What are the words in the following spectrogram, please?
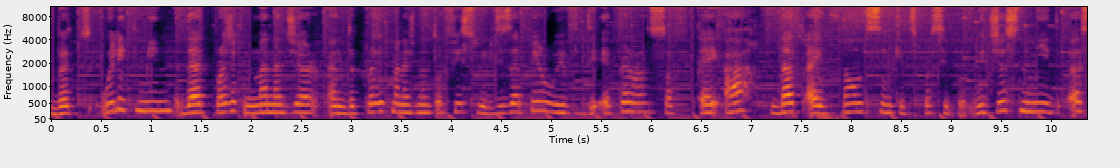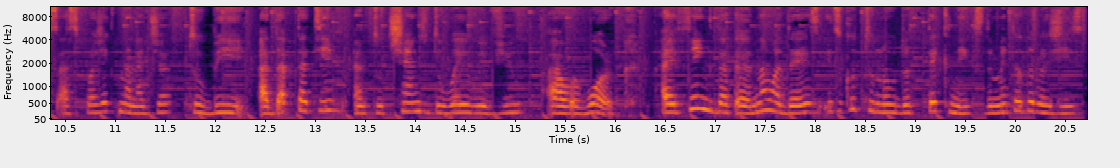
but will it mean that project manager and the project management office will disappear with the appearance of AI? That I don't think it's possible. We just need us as project manager to be adaptive and to change the way we view our work. I think that uh, nowadays it's good to know the techniques, the methodologies,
